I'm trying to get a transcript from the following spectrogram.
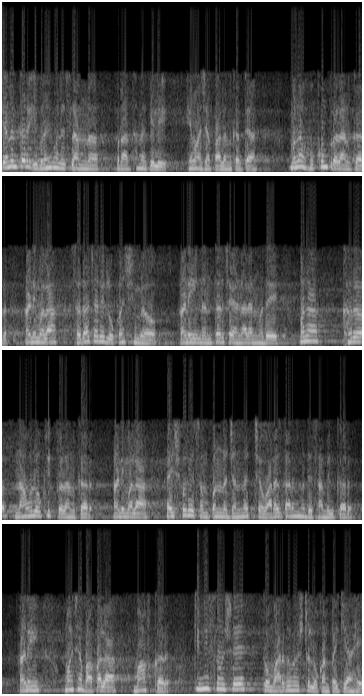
यानंतर इब्राहिम अल इस्लामनं प्रार्थना केली हे माझ्या पालनकर्त्या मला हुकूम प्रदान कर आणि मला सदाचारी लोकांशी मिळव आणि नंतरच्या येणाऱ्यांमध्ये मला खरं नावलौकिक प्रदान कर आणि मला ऐश्वर संपन्न जन्नतच्या वारसदारांमध्ये सामील कर आणि माझ्या बापाला माफ कर. की संशय तो मार्गभ्रष्ट लोकांपैकी आहे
